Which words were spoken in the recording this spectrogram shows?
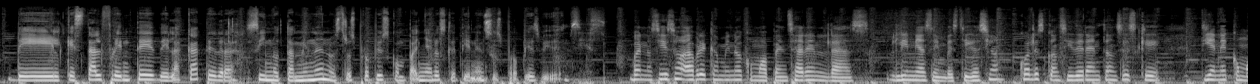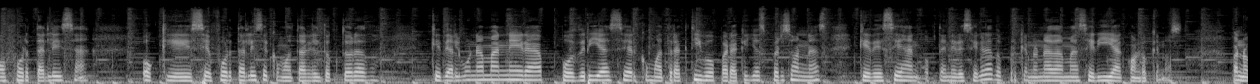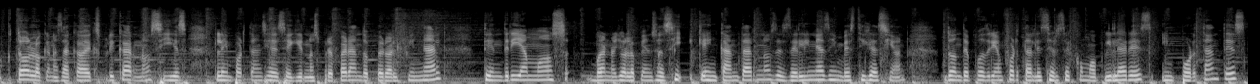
del que está al frente de la cátedra, sino también de nuestros propios compañeros que tienen sus propias vivencias. Bueno, sí, eso abre camino como a pensar en las líneas de investigación. ¿Cuáles considera entonces que tiene como fortaleza o que se fortalece como tal el doctorado? que de alguna manera podría ser como atractivo para aquellas personas que desean obtener ese grado, porque no nada más sería con lo que nos, bueno, todo lo que nos acaba de explicar, ¿no? Sí es la importancia de seguirnos preparando, pero al final tendríamos, bueno, yo lo pienso así, que encantarnos desde líneas de investigación donde podrían fortalecerse como pilares importantes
